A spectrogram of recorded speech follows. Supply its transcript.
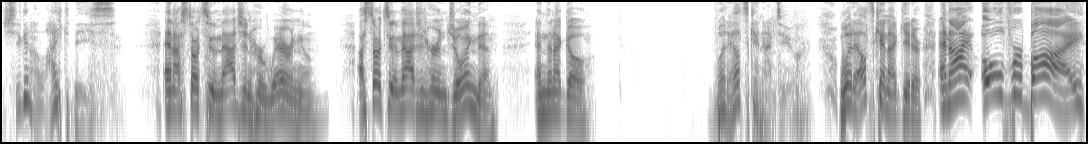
she's gonna like these and I start to imagine her wearing them I start to imagine her enjoying them and then I go what else can I do? What else can I get her? And I overbuy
